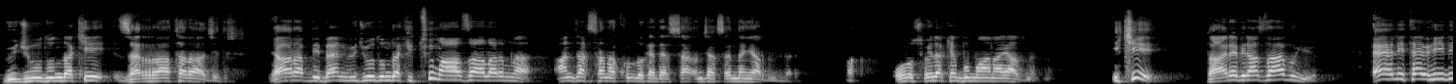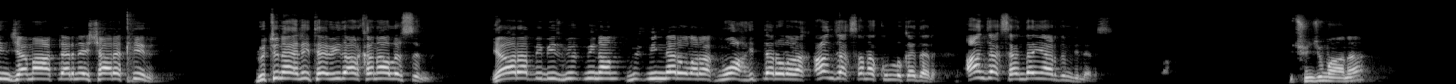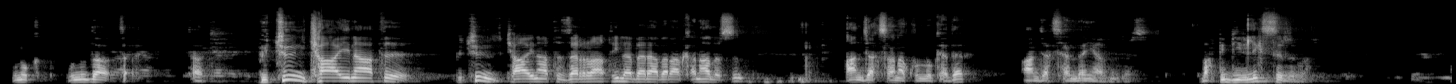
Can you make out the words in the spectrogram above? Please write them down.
vücudundaki zerrata racidir. Ya Rabbi ben vücudumdaki tüm azalarımla ancak sana kulluk ederse ancak senden yardım dilerim. Bak onu söylerken bu manayı azmetme. İki, daire biraz daha büyüyor. Ehli tevhidin cemaatlerine işarettir. Bütün ehli tevhidi arkana alırsın. Ya Rabbi biz müminan, müminler olarak, muahhitler olarak ancak sana kulluk eder. Ancak senden yardım dileriz. Üçüncü mana, bunu, bunu da ta- ta- bütün kainatı, bütün kainatı zerratıyla beraber arkana alırsın. Ancak sana kulluk eder, ancak senden yardım ederiz. Bak bir birlik sırrı var.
